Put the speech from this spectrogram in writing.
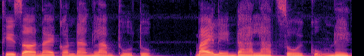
thì giờ này con đang làm thủ tục, bay lên Đà Lạt rồi cũng nên.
